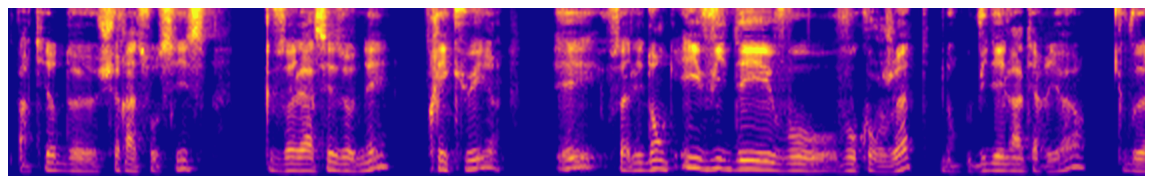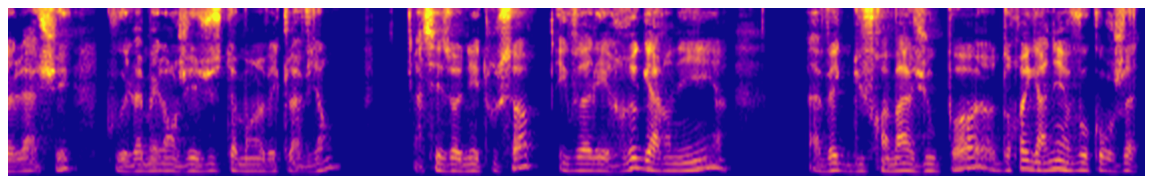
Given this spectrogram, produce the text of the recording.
à partir de chair à saucisse que vous allez assaisonner, pré-cuire, et vous allez donc évider vos, vos courgettes, donc vider l'intérieur que vous allez hacher. Vous pouvez la mélanger justement avec la viande assaisonner tout ça, et vous allez regarnir avec du fromage ou pas, de regarnir vos courgettes.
